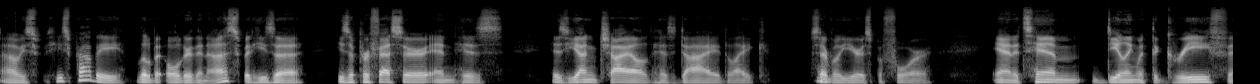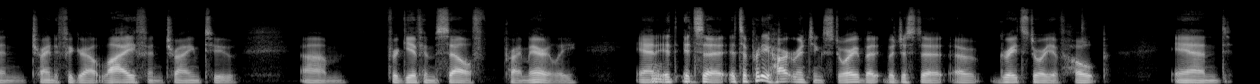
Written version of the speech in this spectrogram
Oh, he's he's probably a little bit older than us, but he's a he's a professor, and his his young child has died like several years before, and it's him dealing with the grief and trying to figure out life and trying to um, forgive himself primarily. And Hmm. it, it's a it's a pretty heart wrenching story, but but just a, a great story of hope. And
